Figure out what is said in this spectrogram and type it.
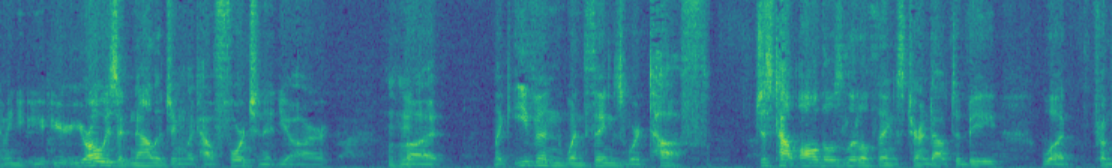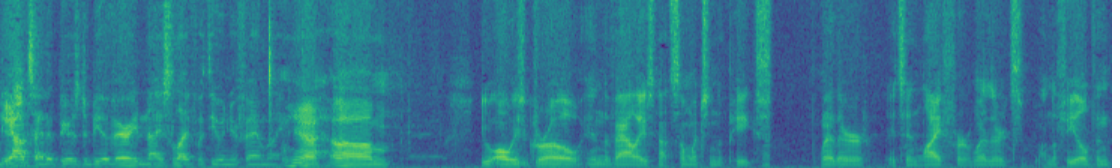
I mean, you, you're always acknowledging like how fortunate you are, mm-hmm. but like even when things were tough, just how all those little things turned out to be what from the yeah. outside appears to be a very nice life with you and your family. Yeah. Um, you always grow in the valleys, not so much in the peaks, whether it's in life or whether it's on the field. And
